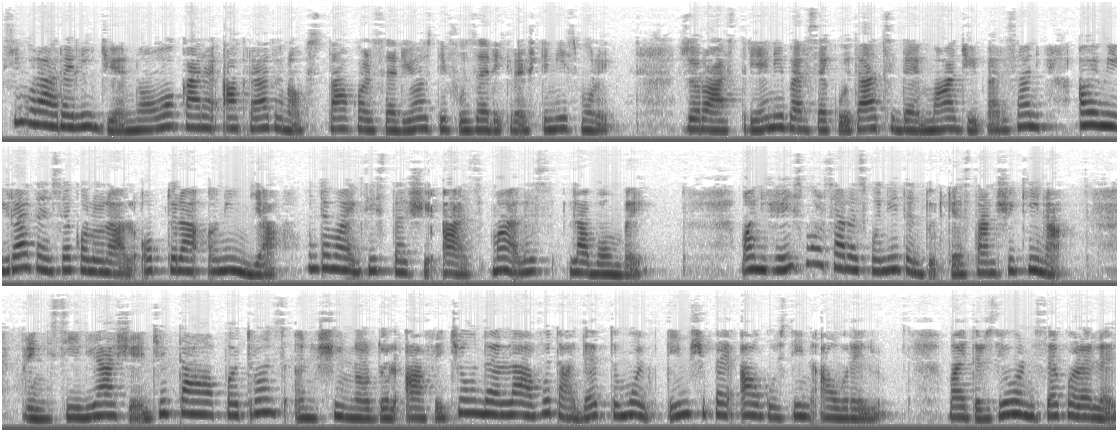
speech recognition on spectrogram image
singura religie nouă care a creat un obstacol serios difuzării creștinismului. Zoroastrienii persecutați de magii persani au emigrat în secolul al VIII-lea în India, unde mai există și azi, mai ales la Bombay. Maniheismul s-a răspândit în Turkestan și China. Prin Siria și Egipt a pătruns în și nordul Africii, unde l-a avut adept mult timp și pe Augustin Aureliu. Mai târziu, în secolele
